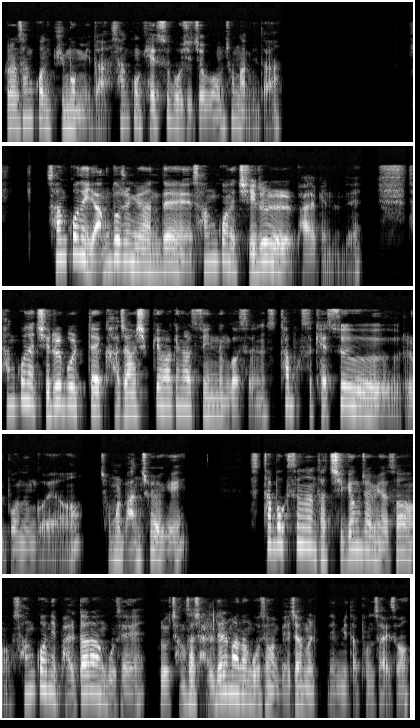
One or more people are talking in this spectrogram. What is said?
그런 상권 규모입니다. 상권 개수 보시죠. 엄청납니다. 상권의 양도 중요한데 상권의 질을 봐야겠는데 상권의 질을 볼 때 가장 쉽게 확인할 수 있는 것은 스타벅스 개수를 보는 거예요. 정말 많죠 여기. 스타벅스는 다 직영점이어서 상권이 발달한 곳에 그리고 장사 잘 될 만한 곳에만 매장을 냅니다 본사에서.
